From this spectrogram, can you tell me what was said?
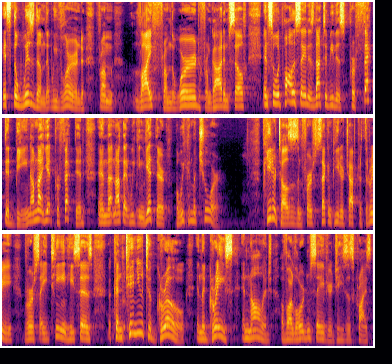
It's the wisdom that we've learned from life from the Word, from God Himself. And so, what Paul is saying is not to be this perfected being. I'm not yet perfected, and not, not that we can get there, but we can mature. Peter tells us in first, 2 Peter chapter 3, verse 18, he says, continue to grow in the grace and knowledge of our Lord and Savior, Jesus Christ.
